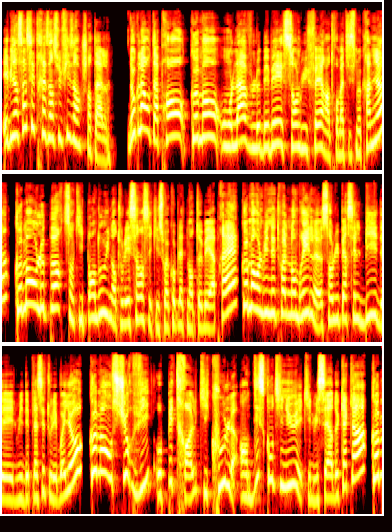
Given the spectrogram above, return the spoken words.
eh bien ça c'est très insuffisant, Chantal. Donc là, on t'apprend comment on lave le bébé sans lui faire un traumatisme crânien, comment on le porte sans qu'il pendouille dans tous les sens et qu'il soit complètement teubé après, comment on lui nettoie le nombril sans lui percer le bide et lui déplacer tous les boyaux, comment on survit au pétrole qui coule en discontinu et qui lui sert de caca, comment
